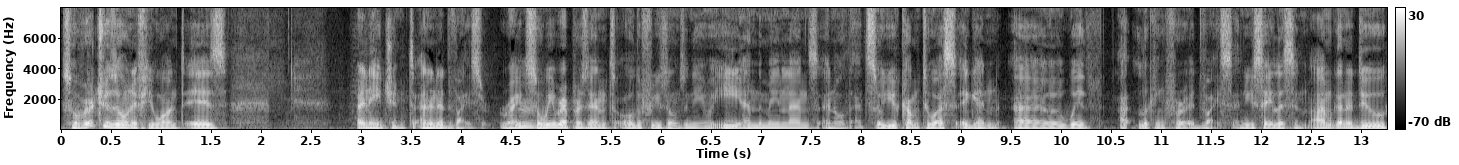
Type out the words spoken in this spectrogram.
So Virtuzone if you want is an agent and an advisor, right? So we represent all the free zones in the UAE and the mainlands and all that. So you come to us again uh, with uh, looking for advice, and you say, "Listen, I'm going to do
